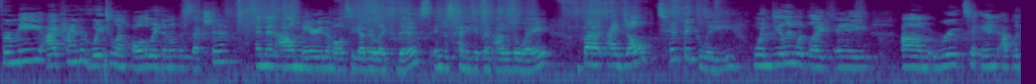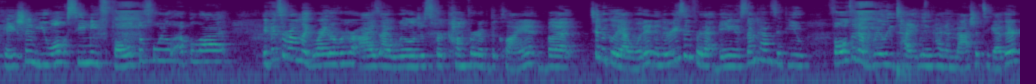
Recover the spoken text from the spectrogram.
For me, I kind of wait till I'm all the way done with a section and then I'll marry them all together like this and just kind of get them out of the way. But I don't typically, when dealing with like a um, root to end application, you won't see me fold the foil up a lot. If it's around like right over her eyes, I will just for comfort of the client, but typically I wouldn't. And the reason for that being is sometimes if you fold it up really tightly and kind of mash it together,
